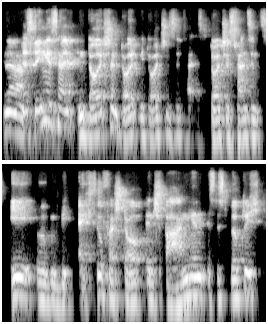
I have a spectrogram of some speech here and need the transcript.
ja. das, Ding ist halt in Deutschland, die Deutschen sind halt, deutsches Fernsehen ist eh irgendwie echt so verstaubt. In Spanien ist es wirklich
